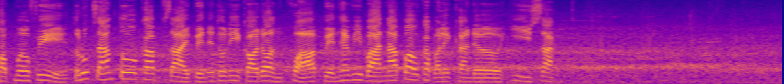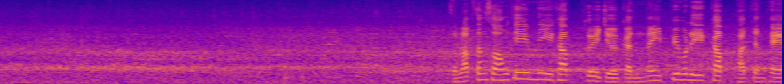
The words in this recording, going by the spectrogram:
คอบเมอร์ฟี่ตัวลุก 3 ตัวครับซ้ายเป็นแอนโทนีกอร์ดอนขวาเป็นแฮร์รี่บานนาเป้าครับอเล็กซานเดอร์อีซัก สำหรับทั้งสองทีมนี่ครับเคยเจอกันในพรีเมียร์ลีกครับผัดกันแพ้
